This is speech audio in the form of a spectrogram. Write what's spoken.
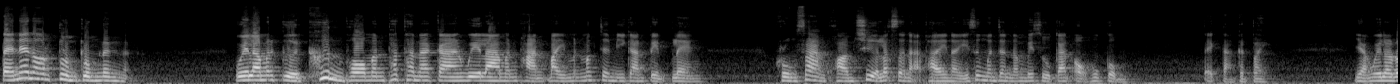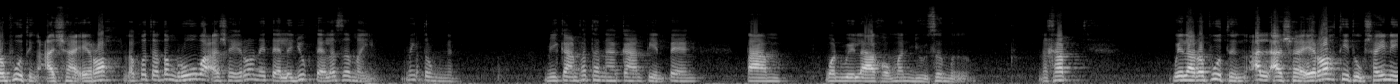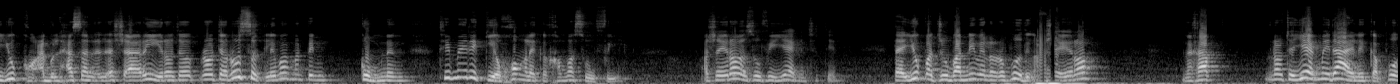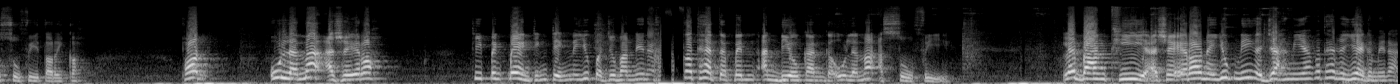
แต่แน่นอนกลุ่มกลุ่มหนึ่งอะเวลามันเกิดขึ้นพอมันพัฒนาการเวลามันผ่านไป มันมักจะมีการเปลี่ยนแปลง โครงสร้างความเชื่อลักษณะภายใน ซึ่งมันจะนำไปสู่การออกหุกกลมแตกต่างกันไป อย่างเวลาเราพูดถึงอาชัยรอเราก็จะต้องรู้ว่าอาชัยรอในแต่ละยุคแต่ละสมัยไม่ตรงกัน มีการพัฒนาการเปลี่ยนแปลงตามวันเวลาของมันอยู่เสมอนะครับ เวลาเราพูดถึงอัลอาชัยรอที่ถูกใช้ในยุคของอับุลฮัสซันอัลอาชารีเราจะเราจะรู้สึกเลยว่ามันเป็นกลุ่มหนึ่งที่ไม่ได้เกี่ยวข้องอะไรกับคำว่าซูฟีอาชัยรอกับซูฟีแยกกันชัดเจนแต่ยุคปัจจุบันนี้เวลาเราพูดถึงอาชัยรอนะครับ เราจะแยกไม่ได้เลยกับพวกซูฟีตอริกอ ราะอุลามะอัชัยรอที่เป้งๆจริง ๆ ในยุคปัจจุบันนี้นะครับก็แทบจะเป็นอันเดียวกันกับอุลามะอัสซูฟี และบางทีอัชัยรอในยุคนี้กับจามียะก็แทบจะแยกกันไม่ได้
